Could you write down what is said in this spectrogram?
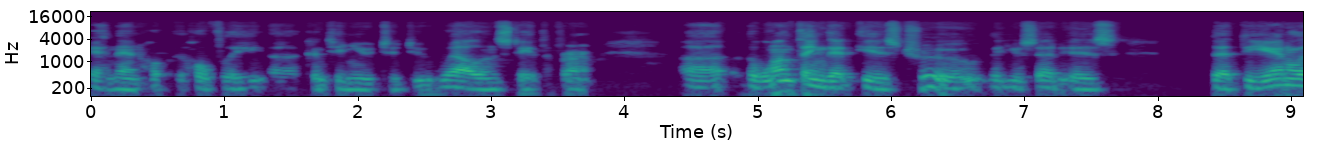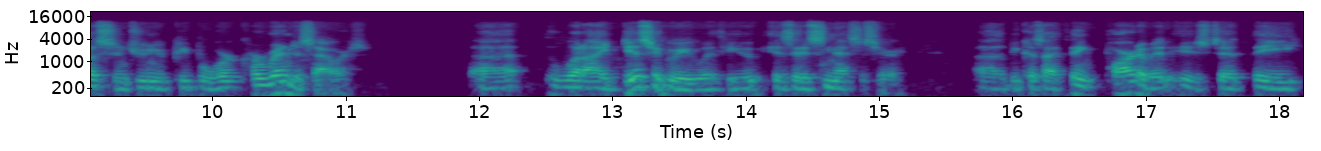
and then ho- hopefully uh, continue to do well and stay at the firm. Uh, the one thing that is true that you said is that the analysts and junior people work horrendous hours. Uh, what I disagree with you is that it's necessary, uh, because I think part of it is that the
